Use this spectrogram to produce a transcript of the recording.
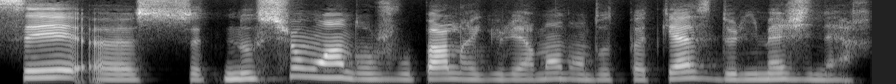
c'est euh, cette notion hein, dont je vous parle régulièrement dans d'autres podcasts de l'imaginaire.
